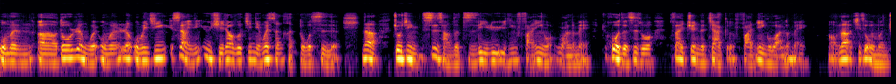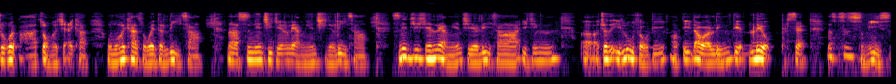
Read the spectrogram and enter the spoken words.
我们呃都认为，我们认我们已经市场已经预期到说今年会升很多次了。那究竟市场的值利率已经反映完了没？或者是说债券的价格反应完了没？哦，那其实我们就会把它综合起来看，我们会看所谓的利差。那十年期减两年期的利差，十年期减两年期的利差已经呃就是一路走低哦，低到了零点六 percent。那这是什么意思？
